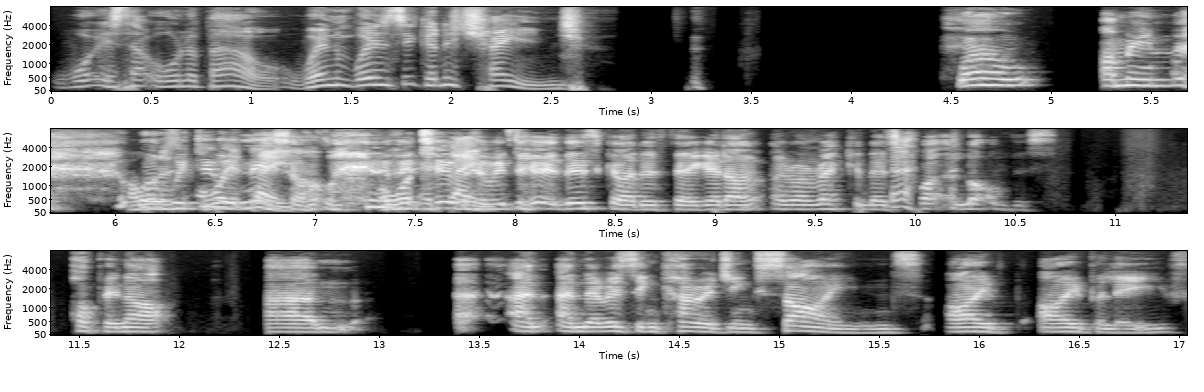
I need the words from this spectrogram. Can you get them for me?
What is that all about? When when is it going to change? Well, I mean, I well, we're I want a doing this, aren't we? we're, doing, we're doing this kind of thing, and I, and I reckon there's quite a lot of this popping up, um, and and there is encouraging signs, I I believe,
